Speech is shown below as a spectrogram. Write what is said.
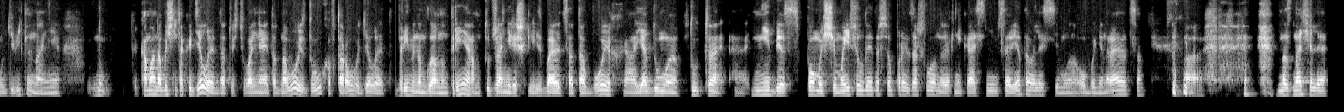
удивительно. Они, ну, команда обычно так и делает, да, то есть увольняет одного из двух, а второго делает временным главным тренером. Тут же они решили избавиться от обоих. А я думаю, тут э, не без помощи Мейфилда это все произошло. Наверняка с ним советовались, ему оба не нравятся. А, назначили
